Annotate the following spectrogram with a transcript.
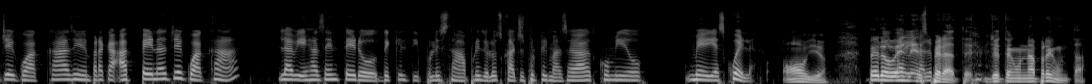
llegó acá, se viene para acá. Apenas llegó acá, la vieja se enteró de que el tipo le estaba poniendo los cachos porque el man se había comido media escuela. Obvio. Pero ven, lo- espérate, yo tengo una pregunta.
